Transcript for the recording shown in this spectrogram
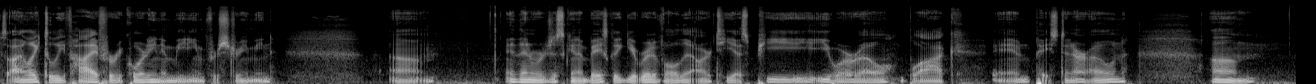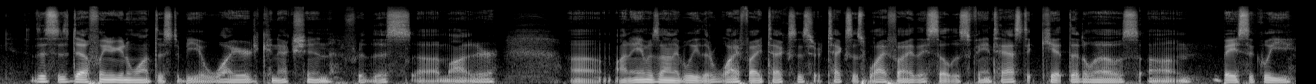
So I like to leave high for recording and medium for streaming. Um, and then we're just going to basically get rid of all the RTSP URL block and paste in our own. Um, this is definitely you're going to want this to be a wired connection for this uh, monitor. Um, on Amazon, I believe they're Wi-Fi Texas or Texas Wi-Fi. They sell this fantastic kit that allows um, basically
